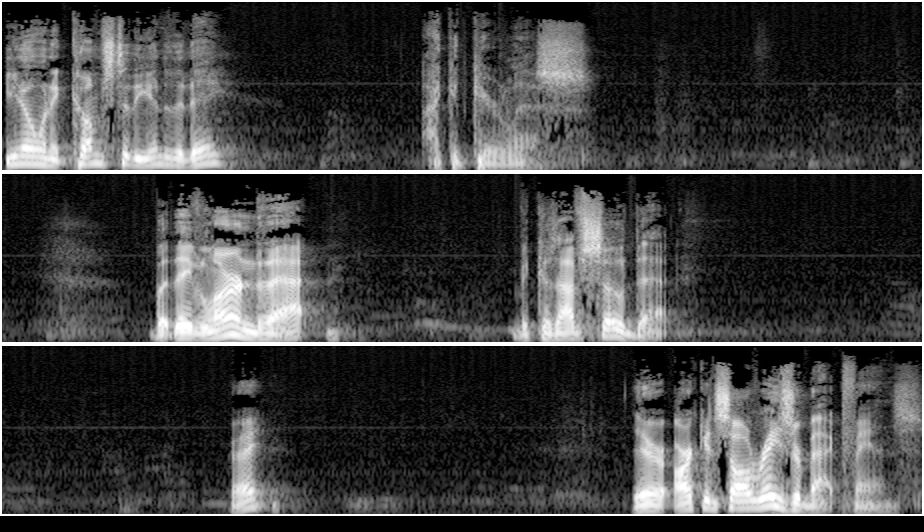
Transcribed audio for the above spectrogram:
you know, when it comes to the end of the day, I could care less. But they've learned that because I've sowed that. Right? They're Arkansas Razorback fans.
